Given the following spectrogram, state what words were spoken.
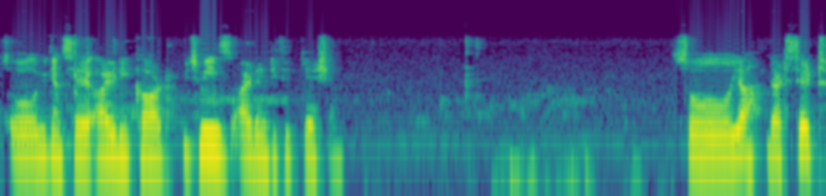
So we can say ID card which means identification. So yeah that's it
